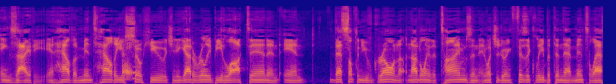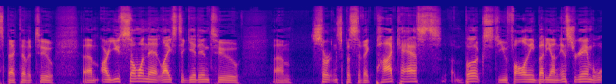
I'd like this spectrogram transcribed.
anxiety and how the mentality is so huge, and you got to really be locked in, and and that's something you've grown not only the times and, and what you're doing physically, but then that mental aspect of it too. Um, are you someone that likes to get into um, certain specific podcasts, books? Do you follow anybody on Instagram?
